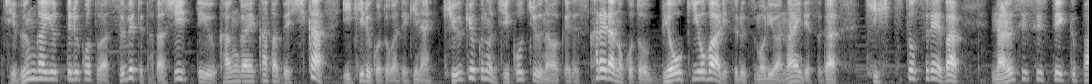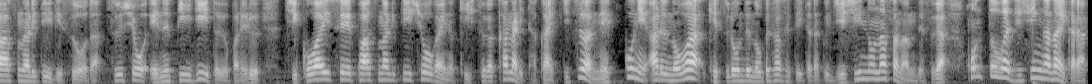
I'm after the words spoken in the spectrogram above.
自分が言ってることは全て正しいっていう考え方でしか生きることができない。究極の自己中なわけです。彼らのことを病気呼ばわりするつもりはないですが、気質とすれば、ナルシシスティックパーソナリティディスオーダー、通称 NPD と呼ばれる自己愛性パーソナリティ障害の気質がかなり高い。実は根っこにあるのは結論で述べさせていただく自信のなさなんですが、本当は自信がないから、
